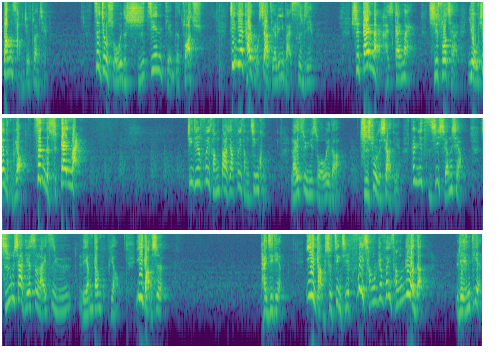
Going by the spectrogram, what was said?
当场就赚钱，这就所谓的时间点的抓取。今天台股下跌了一百四十点，是该买还是该卖？其实说起来，有些的股票真的是该买。今天非常大家非常惊恐。来自于所谓的指数的下跌，但你仔细想想，指数下跌是来自于两档股票，一档是台积电，一档是近期非常热、非常热的联电。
